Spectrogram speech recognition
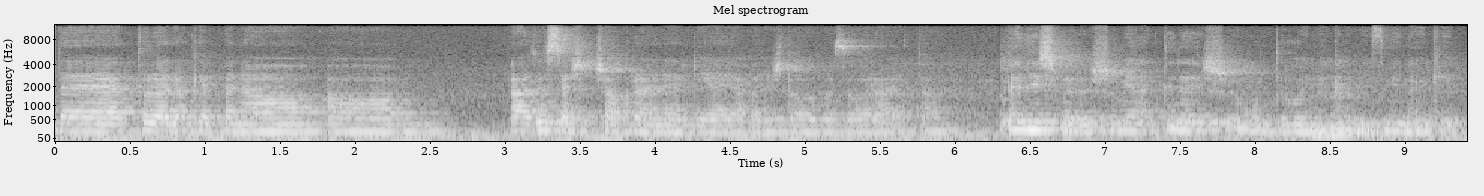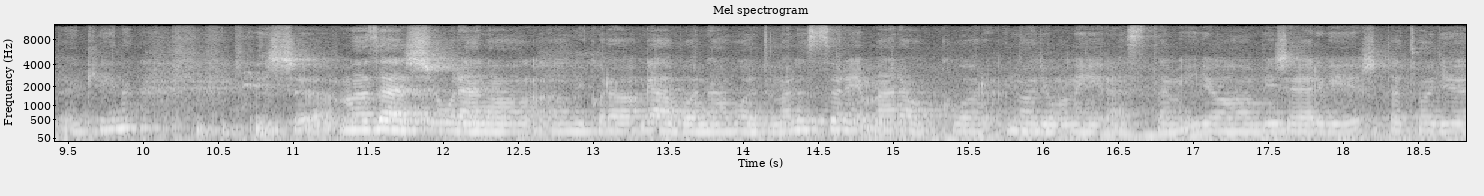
de tulajdonképpen a, a, az összes csakra energiájával is dolgozol rajta. Egy ismerősöm járt ide, és ő mondta, hogy nekem ez mindenképpen kéne. És az első órán, amikor a Gábornál voltam először, én már akkor nagyon éreztem így a bizsergést, tehát hogy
